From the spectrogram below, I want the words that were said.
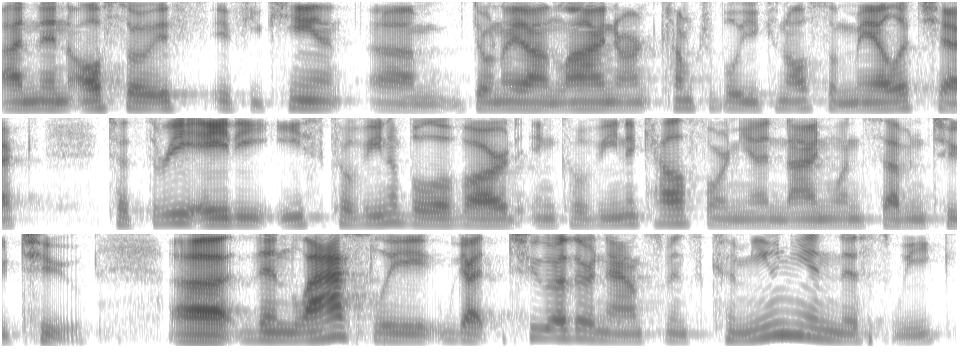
And then also, if, if you can't um, donate online aren't comfortable, you can also mail a check to 380 East Covina Boulevard in Covina, California, 91722. Uh, then, lastly, we got two other announcements. Communion this week.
